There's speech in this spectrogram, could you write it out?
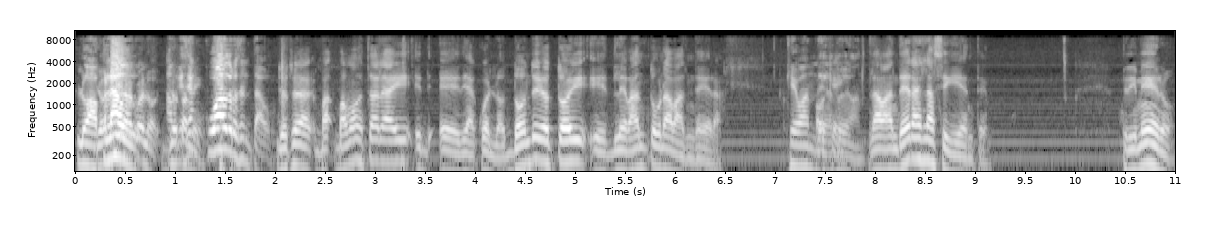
lo aplaudo, aunque sean cuatro centavos. vamos a estar ahí eh, de acuerdo. Donde yo estoy, eh, levanto una bandera. ¿Qué bandera tú levantas? La bandera es la siguiente. Primero,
